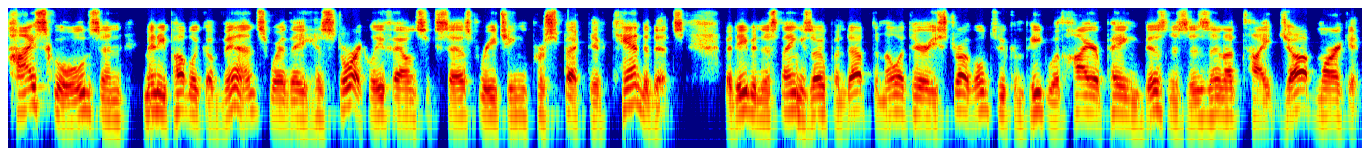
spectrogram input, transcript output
high schools and many public events where they historically found success reaching prospective candidates. But even as things opened up, the military struggled to compete with higher paying businesses in a tight job market.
